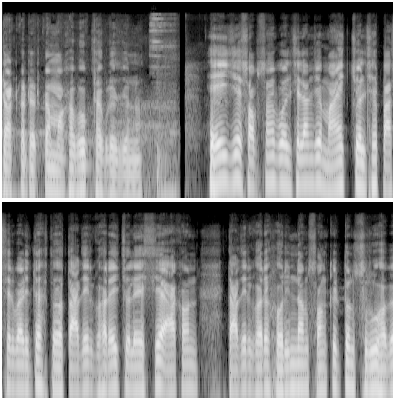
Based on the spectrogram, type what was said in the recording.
টাটকা টাটকা মাখা ভোগ ঠাকুরের জন্য। এই যে সবসময় বলছিলাম যে মাইক চলছে পাশের বাড়িতে, তো তাদের ঘরেই চলে এসেছে। এখন তাদের ঘরে হরিনাম সংকীর্তন শুরু হবে,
